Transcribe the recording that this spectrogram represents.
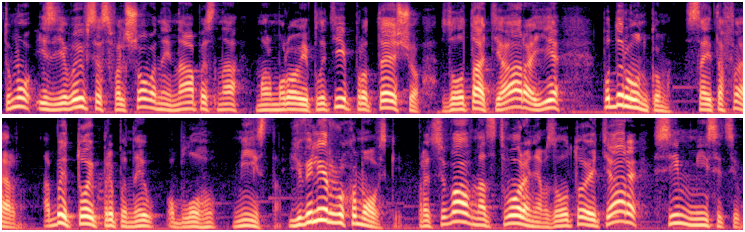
Тому і з'явився сфальшований напис на мармуровій плиті про те, що золота тіара є подарунком Сейтаферн, аби той припинив облогу міста. Ювелір Рухомовський працював над створенням золотої тіари 7 місяців.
